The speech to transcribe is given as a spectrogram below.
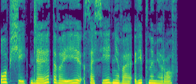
общий для этого и соседнего вип-номеров».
